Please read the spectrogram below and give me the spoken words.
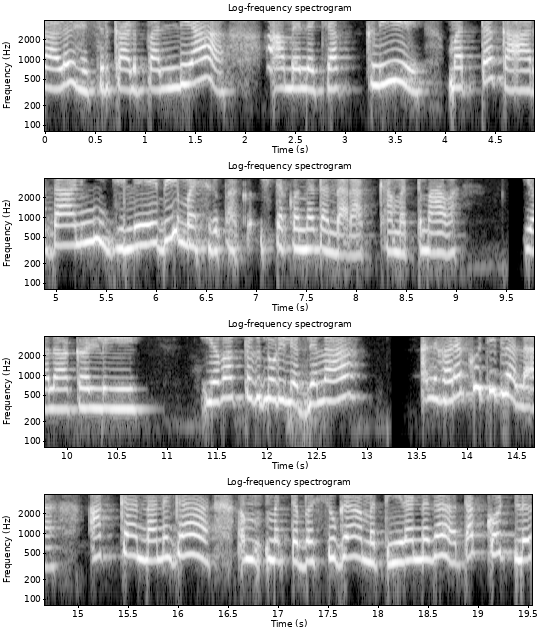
ಕಾಳು, ಹೆಸರು ಕಾಳು ಪಲ್ಯ, ಆಮೇಲೆ ಚಕ್ಲಿ, ಮತ್ತೆ ಕಾರ್ದಾಣಿ ಜಿಲೇಬಿ, ಮೈಸೂರು ಪಾಕು. ಇಷ್ಟಕ್ಕೊಂದ ತಂದಾರ ಅಕ್ಕ ಮತ್ತೆ ಮಾವ. ಎಲ್ಲ ಕಳ್ಳಿ. ಯಾವಾಗ ತೆಗೆದು ನೋಡಿಲ್ಲ ಅದನ್ನೆಲ್ಲ ಅಲ್ಲಿ ಹೊರಗೆ ಕೂತಿದ್ವಲ್ಲ, ಅಕ್ಕ ನನಗ ಮತ್ತೆ ಬಸ್ಸುಗ, ಮತ್ತೆ ಈರಣ್ಣಗ ತಕ್ಕೊಟ್ಲು.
